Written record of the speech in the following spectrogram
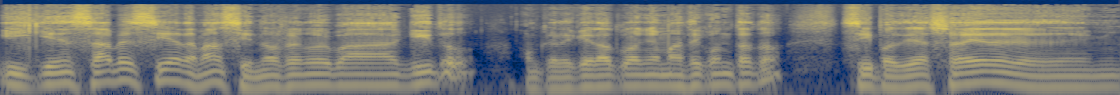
y quién sabe si además, si no renueva a Guido, aunque le queda otro año más de contrato, si podría ser eh,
